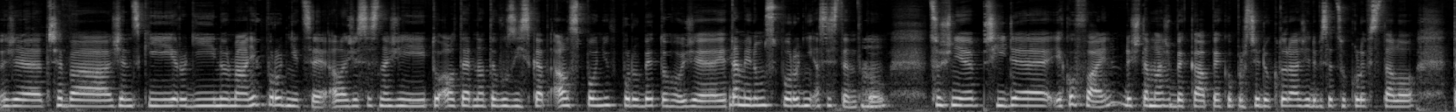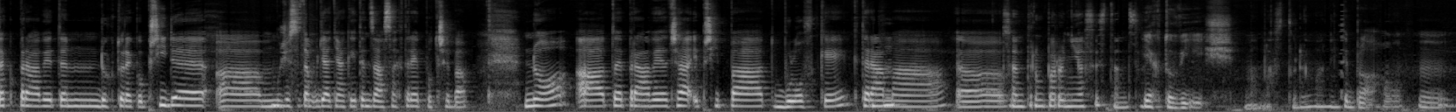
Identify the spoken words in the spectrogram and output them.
že třeba ženský rodí normálně v porodnici, ale že se snaží tu alternativu získat alespoň v podobě toho, že je tam jenom s porodní asistentkou, hmm. což mně přijde jako fajn, když tam hmm. máš backup jako prostě doktora, že kdyby se cokoliv stalo, tak právě ten doktor jako přijde a může se tam udělat nějaký ten zásah, který je potřeba. No a to je právě třeba i případ Bulovky, která hmm. má... Uh, Centrum porodní asistence. Jak to víš? Mám nastudovaný. Ty bláho. Hmm.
